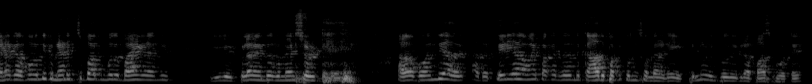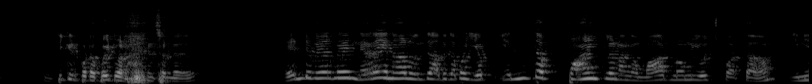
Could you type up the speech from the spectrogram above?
எனக்கு அப்போ வந்து நினச்சி பார்க்கும்போது பயங்கர வந்து ஐயோ இப்பெல்லாம் இருந்திருக்குமேன்னு சொல்லிட்டு. அப்போ வந்து அதை அதை தெரியாமல் பக்கத்தில் இருந்து காது பக்கத்துலன்னு சொன்னார் டேய் திருநெல்வேலிக்கு பாஸ்போர்ட்டு டிக்கெட் போட்டால் போயிட்டு வரேன் சொன்னார். ரெண்டு பேருமே நிறைய நாள் வந்து அதுக்கப்புறம் எப் எந்த பாயிண்ட்டில் நாங்கள் மாறினோம்னு யோசிச்சு பார்த்தா இனி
